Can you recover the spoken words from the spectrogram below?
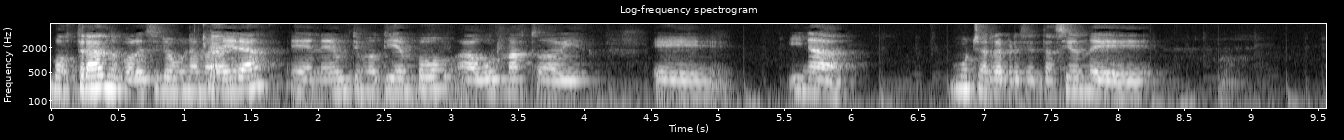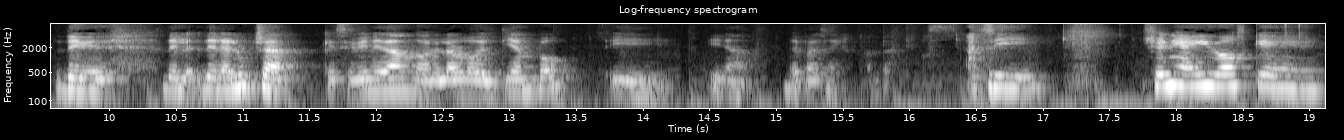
mostrando, por decirlo de alguna Claro. manera, en el último tiempo, aún más todavía. Eh, y nada, mucha representación de, de, de, la- de la lucha que se viene dando a lo largo del tiempo y, y nada, me parecen fantásticos. Sí. Jenny, ahí vos que...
